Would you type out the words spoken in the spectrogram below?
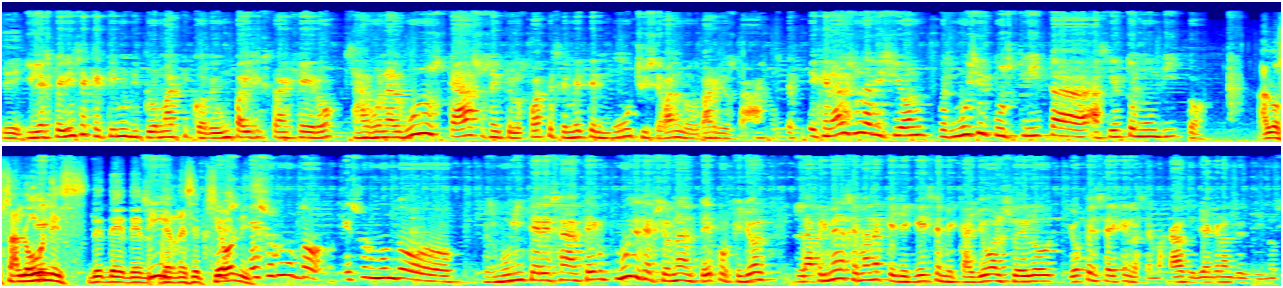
y la experiencia que tiene un diplomático de un país extranjero, salvo en algunos casos en que los cuates se meten mucho y se van a los barrios bajos, en general es una visión pues muy circunscrita a cierto mundito. A los salones de, recepciones. Es, un mundo, es un mundo pues, muy interesante, muy decepcionante, porque yo la primera semana que llegué se me cayó al suelo, yo pensé que en las embajadas vivían grandes vinos.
